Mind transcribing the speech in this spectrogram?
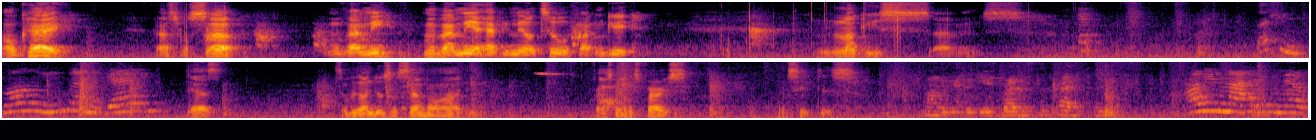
Okay. That's what's up. I'm gonna buy me. I'm gonna buy me a Happy Meal too if I can get Lucky Sevens. That's your. You playing the game? Yes. So we're gonna do some symbol hunting. First things first. Let's hit this. Mama gotta get brothers to practice. I need my Happy Meal right. Huh?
